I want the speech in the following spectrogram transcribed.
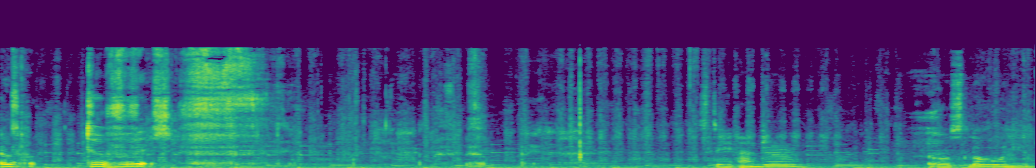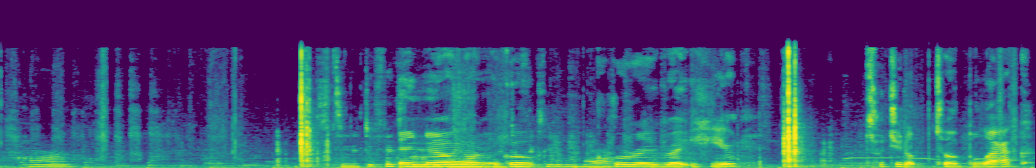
And let's go do this. Stay under. Go slow when you curve. Still need to fix a And little bit more. Need to fix a little bit more. Right, right here. Switch it up to black.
